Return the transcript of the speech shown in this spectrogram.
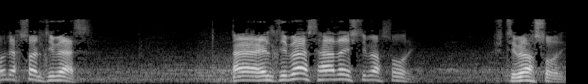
قل يحصل التباس. آه التباس هذا اشتباه صوري. اشتباه صوري.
